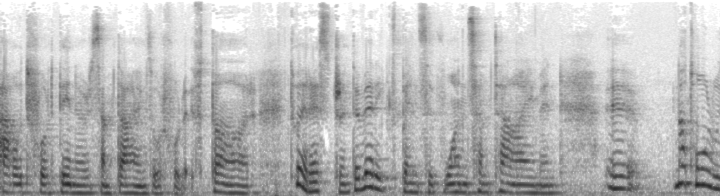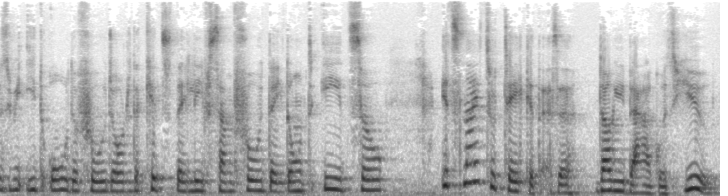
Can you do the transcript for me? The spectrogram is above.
out for dinner sometimes or for iftar to a restaurant, a very expensive one sometime, and uh, not always we eat all the food or the kids they leave some food they don't eat. So it's nice to take it as a doggy bag with you,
